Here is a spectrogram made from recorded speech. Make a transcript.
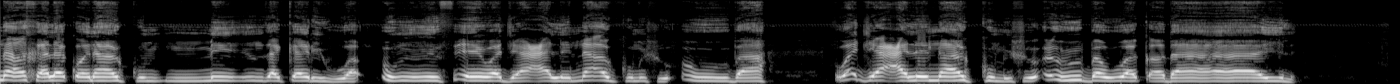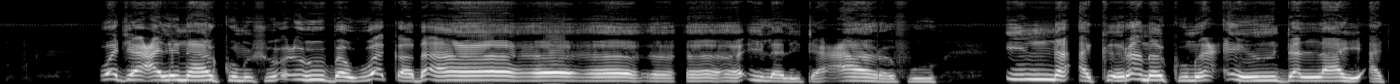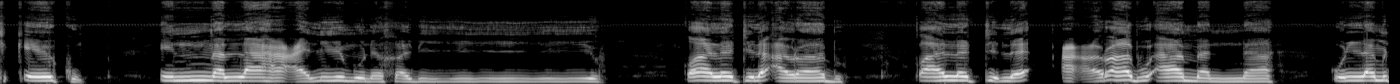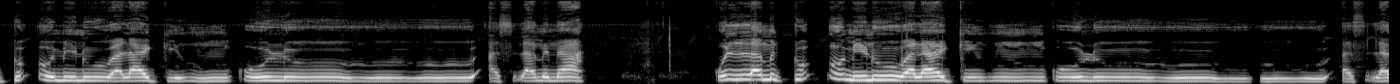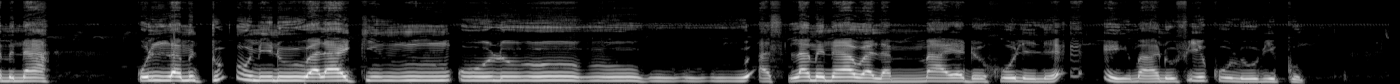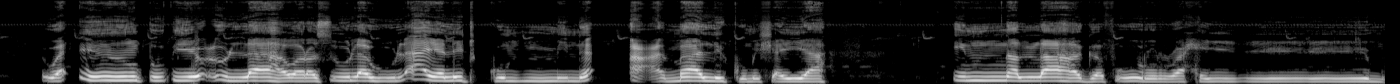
إنا خلقناكم من ذكر وأنثى وجعلناكم شعوبا وجعلناكم شعوبا وقبائل وجعلناكم شعوبا وقبائل لتعارفوا إن أكرمكم عند الله أتقيكم إن الله عليم خبير. قالت الأعراب قالت الأعراب آمنا. قل لم تؤمنوا ولكن قولوا أسلمنا. قل لم تؤمنوا ولكن قولوا أسلمنا. قل لم تؤمنوا ولكن قولوا أسلمنا ولما يدخل الإيمان في قلوبكم وإن تطيعوا الله ورسوله لا يلتكم من أعمالكم شيئا إن الله غفور رحيم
